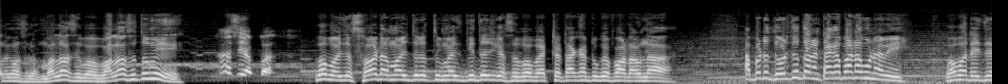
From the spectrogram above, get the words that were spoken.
ওয়ালাইকুম আসসালাম। ভালো আছো বাবা? ভালো আছো তুমি? আছি আব্বা। বাবা ওই যে ছয়টা মাস ধরে তুমি আজ বিদেশ গেছো বাবা একটা টাকা টুকে পাঠাও না। আব্বা একটু ধৈর্য ধরেন টাকা পাঠাবো না আমি। বাবা এই যে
